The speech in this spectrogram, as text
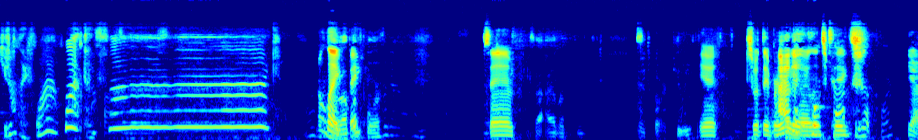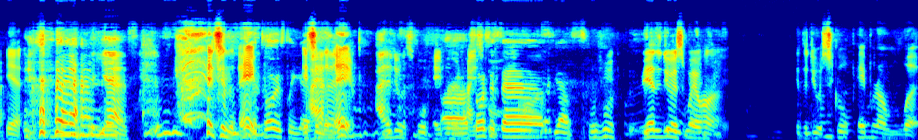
You don't like what? What the fuck? You don't like Grew bacon? pork, Sam, so I love pork. yeah, that's what they bring I on the did- islands, pigs. Yeah. Yeah. yes. it's in the name. Notoriously, yes. It's in the name. I had to do a school paper Uh, in high sources school. says yes. We had to do a wait, hold on. You had to do a school paper on what?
